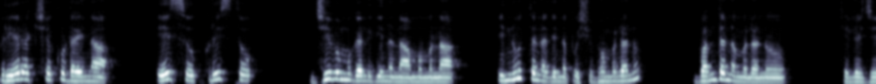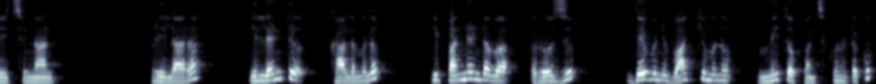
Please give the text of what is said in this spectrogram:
ప్రియరక్షకుడైన యేసు క్రీస్తు జీవము కలిగిన నామమున ఈ నూతన దినపు శుభములను వందనములను తెలియజేయుచున్నాను. ప్రిలారా ఈ లెంట్ కాలములో ఈ పన్నెండవ రోజు దేవుని వాక్యమును మీతో పంచుకొనుటకు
